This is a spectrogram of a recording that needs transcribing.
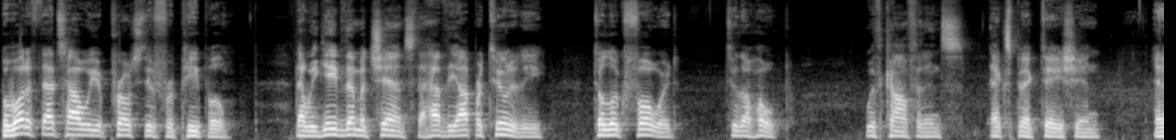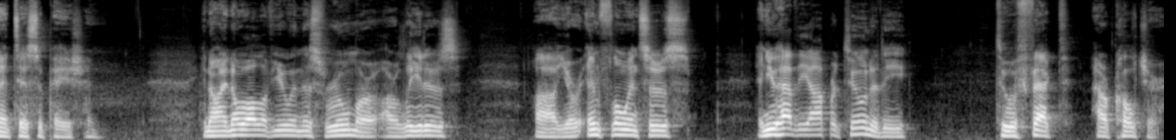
But what if that's how we approached it for people? That we gave them a chance to have the opportunity to look forward to the hope with confidence, expectation, and anticipation. You know, I know all of you in this room are, are leaders uh, your influencers, and you have the opportunity to affect our culture.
